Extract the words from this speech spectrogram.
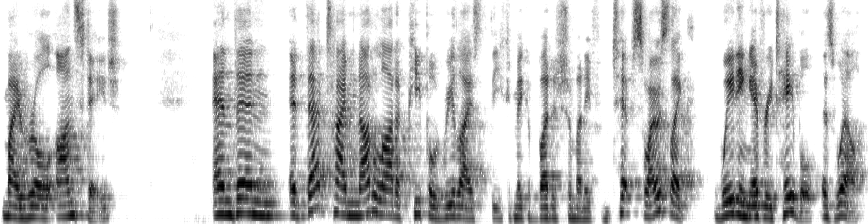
my role on stage. And then at that time, not a lot of people realized that you could make a bunch of money from tips. So I was like waiting every table as well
